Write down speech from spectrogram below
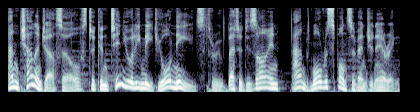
and challenge ourselves to continually meet your needs through better design and more responsive engineering.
